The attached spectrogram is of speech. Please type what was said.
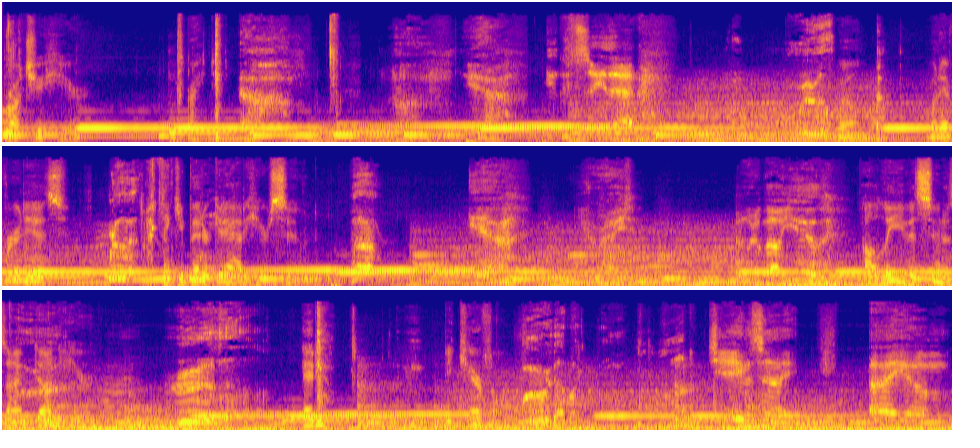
brought you here, right? Um, yeah, you could say that. Well, whatever it is, I think you better get out of here soon. Yeah, you're right. What about you? I'll leave as soon as I'm done here. Eddie, be careful. James, I. I, um.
